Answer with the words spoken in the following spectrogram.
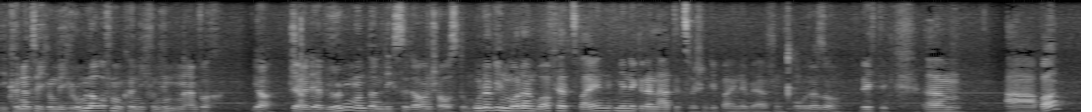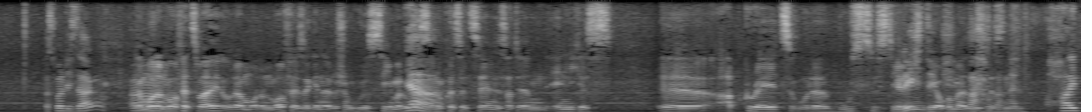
die können natürlich um dich rumlaufen und können dich von hinten einfach ja, schnell Ja. erwürgen und dann liegst du da und schaust dumm. Oder wie in Modern Warfare 2 mir eine Granate zwischen die Beine werfen. Oder so. Richtig. Ähm, aber, was wollte ich sagen? Ja, Modern Warfare 2 oder Modern Warfare ist ja generell schon ein gutes Thema. Du Ja. kannst ja nur kurz erzählen, das hat ja ein ähnliches äh, Upgrade oder Boost-System, Richtig. wie auch immer sich Ach, das nennt. Heute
